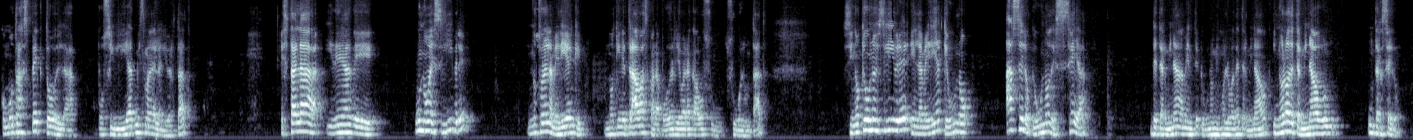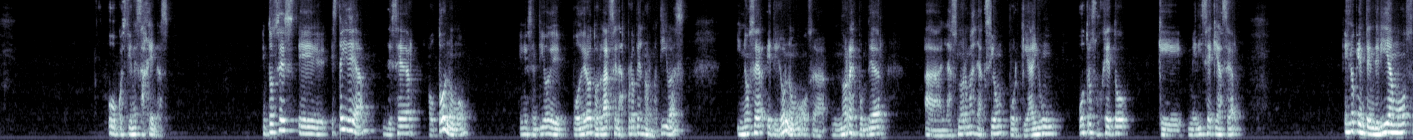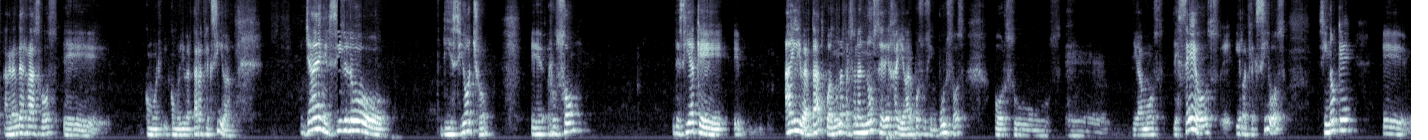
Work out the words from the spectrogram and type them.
como otro aspecto de la posibilidad misma de la libertad, está la idea de uno es libre, no solo en la medida en que no tiene trabas para poder llevar a cabo su, su voluntad, sino que uno es libre en la medida que uno hace lo que uno desea determinadamente, que uno mismo lo ha determinado, y no lo ha determinado un, tercero, o cuestiones ajenas. Entonces, eh, esta idea de ser autónomo, en el sentido de poder otorgarse las propias normativas, y no ser heterónomo, o sea, no responder a las normas de acción porque hay un otro sujeto que me dice qué hacer, es lo que entenderíamos a grandes rasgos eh, como, como, libertad reflexiva. Ya en el siglo XVIII, eh, Rousseau decía que eh, hay libertad cuando una persona no se deja llevar por sus impulsos, por sus, digamos, deseos eh, irreflexivos, sino que eh,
